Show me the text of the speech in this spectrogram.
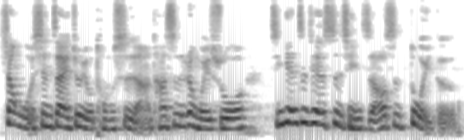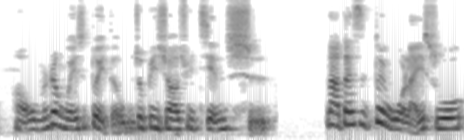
像我现在就有同事啊，他是认为说，今天这件事情只要是对的，好，我们认为是对的，我们就必须要去坚持。那但是对我来说，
